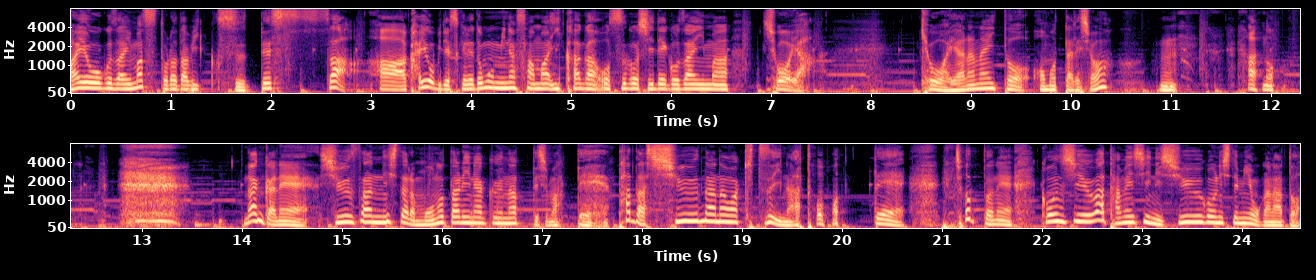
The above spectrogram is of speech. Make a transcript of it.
おはようございます。トラダビックスです。さあ、火曜日ですけれども、皆様いかがお過ごしでございましょうや。今日はやらないと思ったでしょ？うん。あの、なんかね、週3にしたら物足りなくなってしまって、ただ週7はきついなと思って、ちょっとね、今週は試しに週5にしてみようかなと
